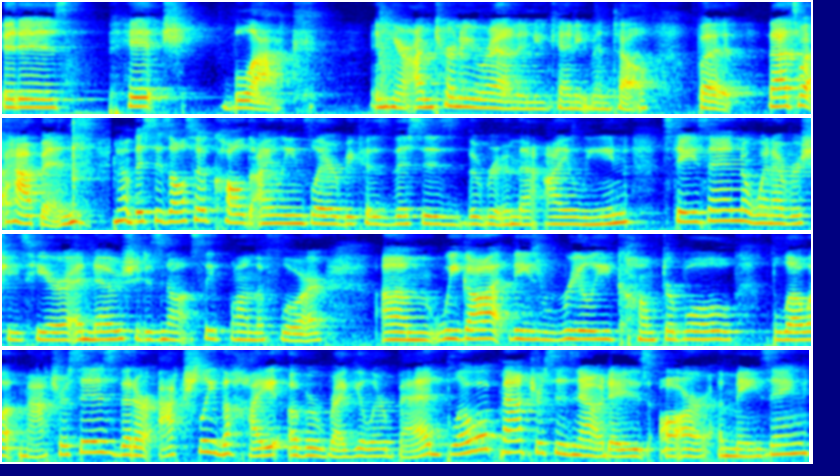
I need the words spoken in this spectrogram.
It is pitch black in here. I'm turning around and you can't even tell, but that's what happens. Now this is also called Eileen's lair because this is the room that Eileen stays in whenever she's here and no, she does not sleep on the floor. Um, we got these really comfortable blow up mattresses that are actually the height of a regular bed. Blow up mattresses nowadays are amazing.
